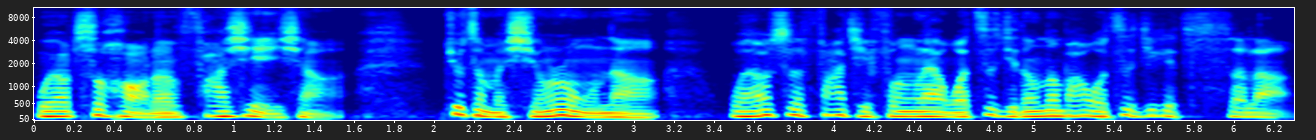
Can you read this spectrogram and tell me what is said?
我要吃好的发泄一下，就怎么形容呢？我要是发起疯来，我自己都能把我自己给吃了。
